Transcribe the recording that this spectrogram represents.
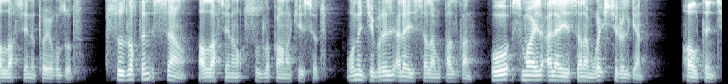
alloh seni to'yg'izadi ussizlikdan issang alloh sening ussizliqingni kesadi. Uni jibril alayhissalom qazgan. U ismoil alayhissalomga ichirilgan. Oltinchi.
